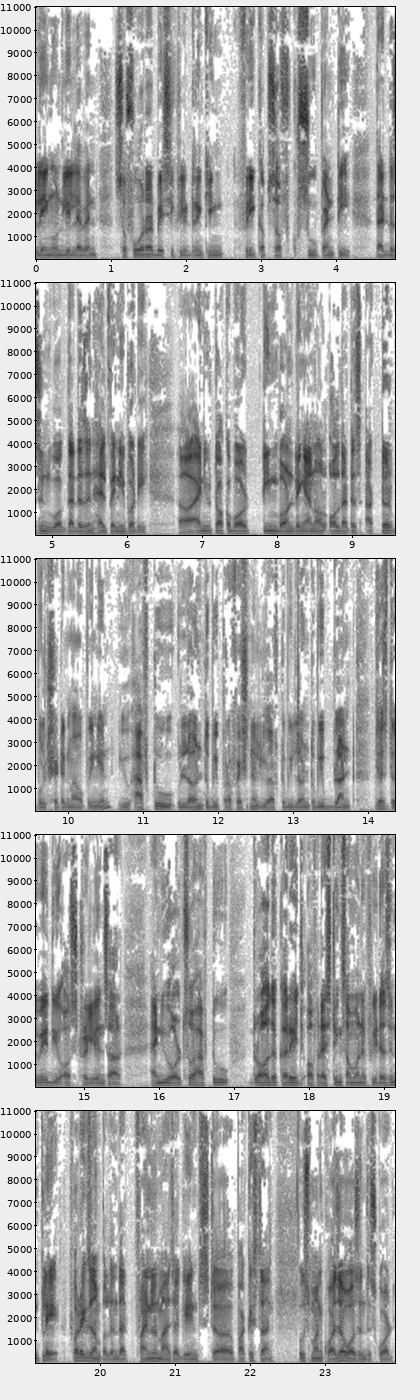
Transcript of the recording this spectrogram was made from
playing only 11. So four are basically drinking free cups of soup and tea. That doesn't work. That doesn't help anybody. Uh, and you talk about team bonding and all, all that is utter bullshit in my opinion. You have to learn to be professional. You have to be learn to be blunt, just the way the Australians are. And you also have to draw the courage of resting someone if he doesn't play. For example, in that final match against uh, Pakistan, Usman Khwaja was in the squad.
